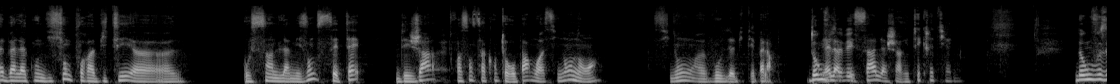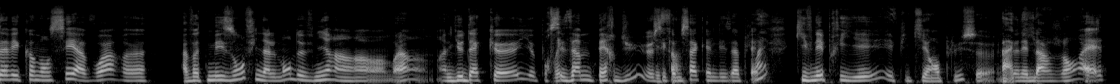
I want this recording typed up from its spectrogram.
Eh ben, la condition pour habiter euh, au sein de la maison, c'était déjà Ouais. 350 euros par mois. Sinon, non. hein. Sinon, euh, vous n'habitez pas là. donc vous, elle avez, ça la charité chrétienne. donc vous avez commencé à voir euh, à votre maison finalement devenir un, voilà, un lieu d'accueil pour Oui. ces âmes perdues, c'est comme ça qu'elle les appelait, Ouais. qui venaient prier et puis qui en plus Bah, donnaient de l'argent. Elle- est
